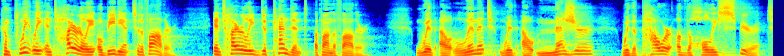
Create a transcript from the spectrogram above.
completely, entirely obedient to the Father, entirely dependent upon the Father, without limit, without measure, with the power of the Holy Spirit.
